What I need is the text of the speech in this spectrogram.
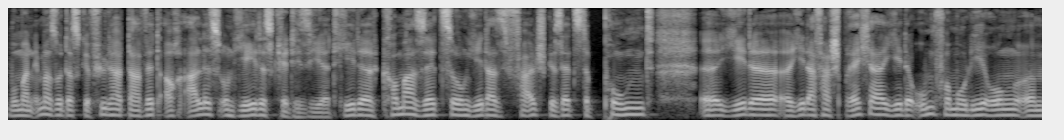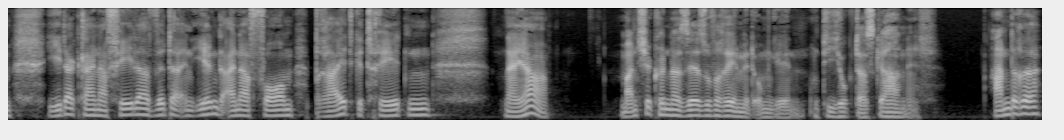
wo man immer so das Gefühl hat, da wird auch alles und jedes kritisiert. Jede Kommasetzung, jeder falsch gesetzte Punkt, äh, jede, äh, jeder Versprecher, jede Umformulierung, ähm, jeder kleiner Fehler wird da in irgendeiner Form breit getreten. Naja, manche können da sehr souverän mit umgehen und die juckt das gar nicht. Andere,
